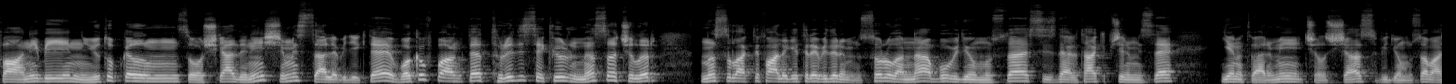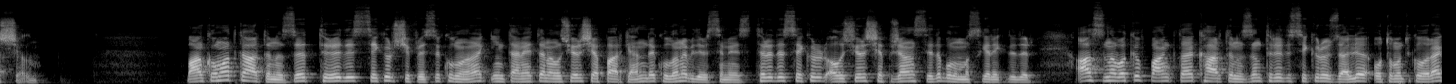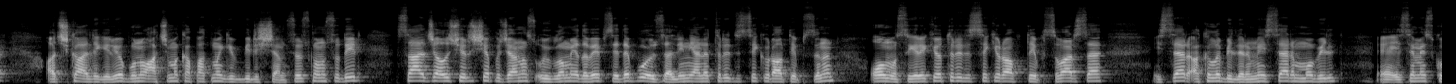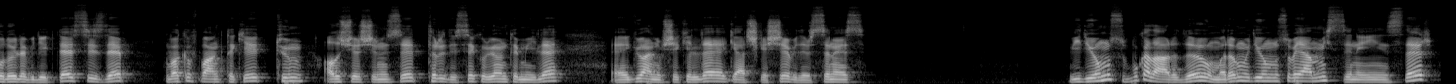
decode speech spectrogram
Fani Bey'in YouTube kanalınıza hoş geldiniz. Şimdi sizlerle birlikte Vakıfbank'ta 3D Secure nasıl açılır, nasıl aktif hale getirebilirim sorularına bu videomuzda sizler takipçilerimizle yanıt vermeye çalışacağız. Videomuza başlayalım. Bankomat kartınızı 3D Secure şifresi kullanarak internetten alışveriş yaparken de kullanabilirsiniz. 3D Secure alışveriş yapacağınız sitede bulunması gereklidir. Aslında Vakıfbank'ta kartınızın 3D Secure özelliği otomatik olarak açık halde geliyor. Bunu açma kapatma gibi bir işlem söz konusu değil. Sadece alışveriş yapacağınız uygulama ya da web sitede bu özelliğin yani 3D Secure altyapısının olması gerekiyor. 3D Secure altyapısı varsa ister akıllı bildirimle ister mobil e, SMS koduyla birlikte siz de Vakıfbank'taki tüm alışverişlerinizi 3D Secure yöntemiyle e, güvenli bir şekilde gerçekleştirebilirsiniz. Videomuz bu kadardı. Umarım videomuzu beğenmişsinizdir.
